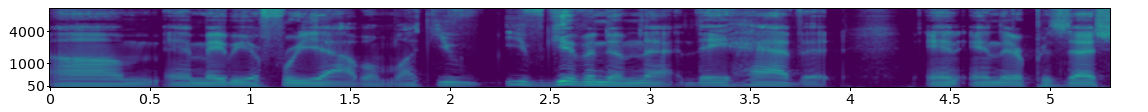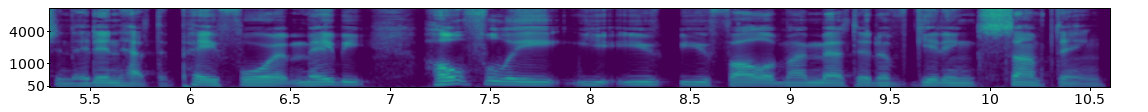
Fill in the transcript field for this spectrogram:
EP, um, and maybe a free album. Like you've you've given them that, they have it in, in their possession. They didn't have to pay for it. Maybe, hopefully, you you, you followed my method of getting something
